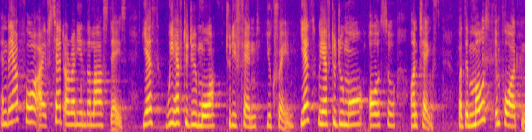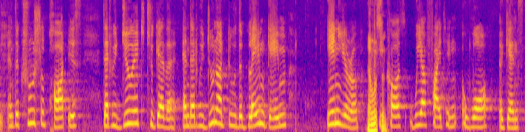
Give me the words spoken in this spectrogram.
And therefore, I've said already in the last days yes, we have to do more to defend Ukraine. Yes, we have to do more also on tanks. But the most important and the crucial part is that we do it together and that we do not do the blame game in Europe because we are fighting a war against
